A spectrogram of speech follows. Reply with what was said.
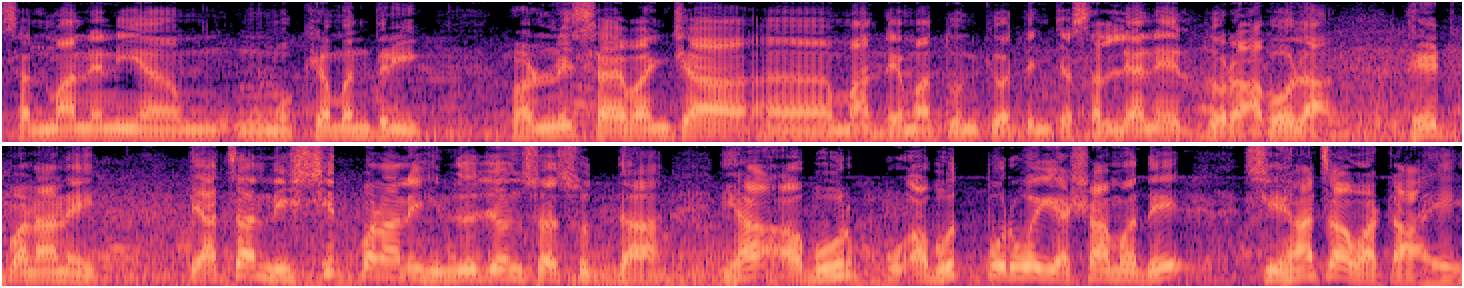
सन्माननीय मुख्यमंत्री फडणवीस साहेबांच्या माध्यमातून किंवा त्यांच्या सल्ल्याने जो राबवला थेटपणाने त्याचा निश्चितपणाने हिंदुजनसुद्धा ह्या अभूर अभूतपूर्व यशामध्ये सिंहाचा वाटा आहे.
